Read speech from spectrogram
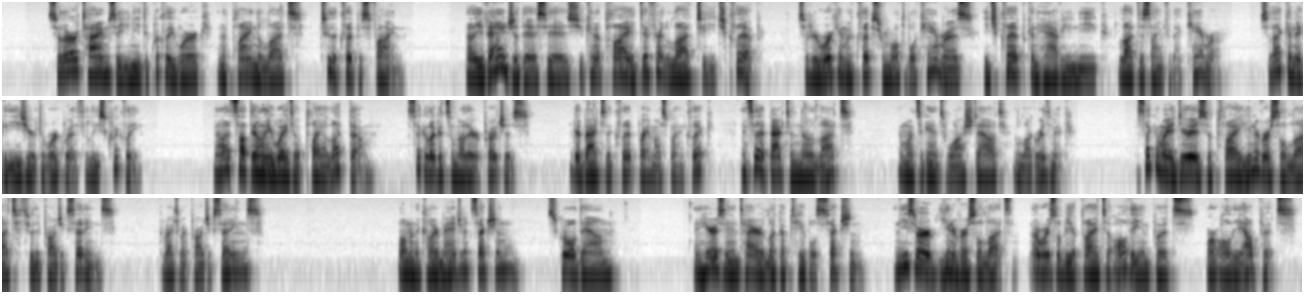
So there are times that you need to quickly work and applying the LUT to the clip is fine. Now the advantage of this is you can apply a different LUT to each clip. So if you're working with clips from multiple cameras, each clip can have a unique LUT designed for that camera. So that can make it easier to work with, at least quickly. Now that's not the only way to apply a LUT though. Let's take a look at some other approaches. Go back to the clip, right mouse button click, and set it back to no LUT. And once again, it's washed out and logarithmic. The second way to do it is to apply a universal LUT through the project settings. Go back to my project settings. While I'm in the color management section, scroll down, and here's an entire lookup tables section. And these are universal LUTs. In other words, they'll be applied to all the inputs or all the outputs.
